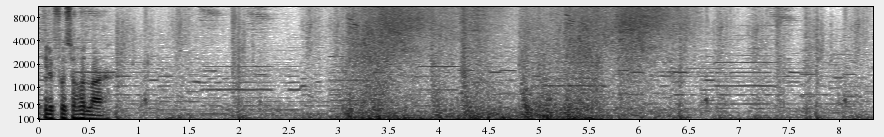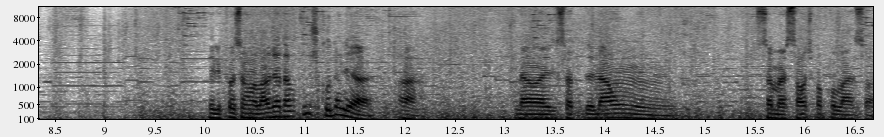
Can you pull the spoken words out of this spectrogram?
Que ele fosse rolar. Se ele fosse rolar, eu já tava com o escudo ali, ó. ó. Não, ele só dá um somersault pra pular só.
